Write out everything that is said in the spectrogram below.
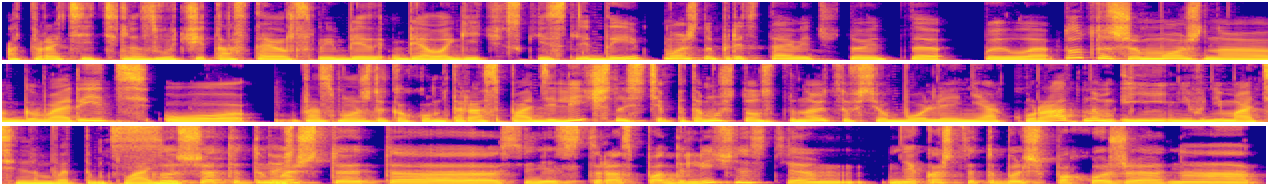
отвратительно звучит, оставил свои би- биологические следы. Можно представить, что это было. Тут уже можно говорить о, возможно, каком-то распаде личности, потому что он становится все более неаккуратным и невнимательным в этом плане. Слушай, а ты думаешь, есть- что это свидетельство распада личности? Мне кажется, это больше похоже на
